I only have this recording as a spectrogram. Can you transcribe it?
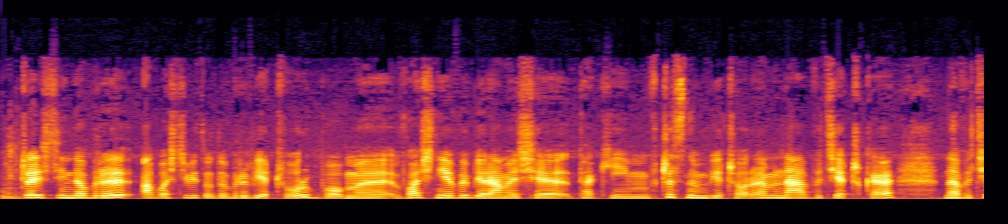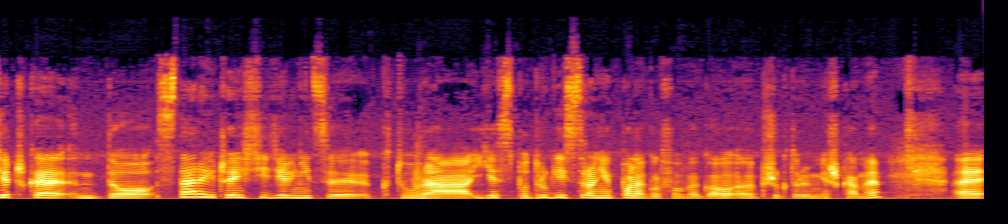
Cześć, dzień dobry, a właściwie to dobry wieczór, bo my właśnie wybieramy się takim wczesnym wieczorem na wycieczkę. Na wycieczkę do starej części dzielnicy, która jest po drugiej stronie pola golfowego, e, przy którym mieszkamy. E,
